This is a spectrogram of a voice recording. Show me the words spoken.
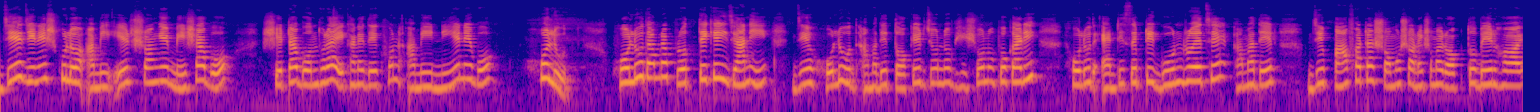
যে জিনিসগুলো আমি এর সঙ্গে মেশাবো, সেটা বন্ধুরা এখানে দেখুন, আমি নিয়ে নেব হলুদ। হলুদ আমরা প্রত্যেকেই জানি যে হলুদ আমাদের ত্বকের জন্য ভীষণ উপকারী। হলুদ অ্যান্টিসেপটিক গুণ রয়েছে। আমাদের যে পা ফাটার সমস্যা, অনেক সময় রক্ত বের হয়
